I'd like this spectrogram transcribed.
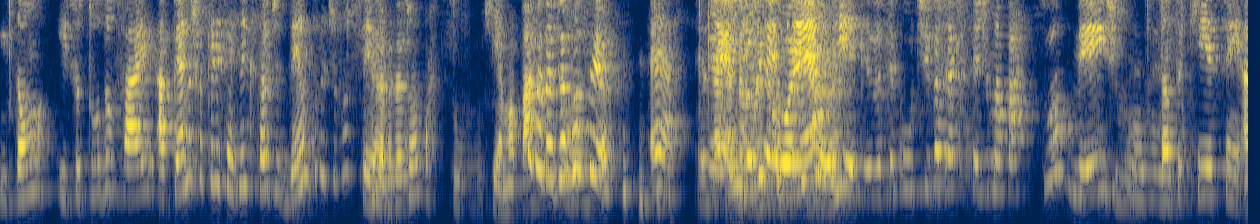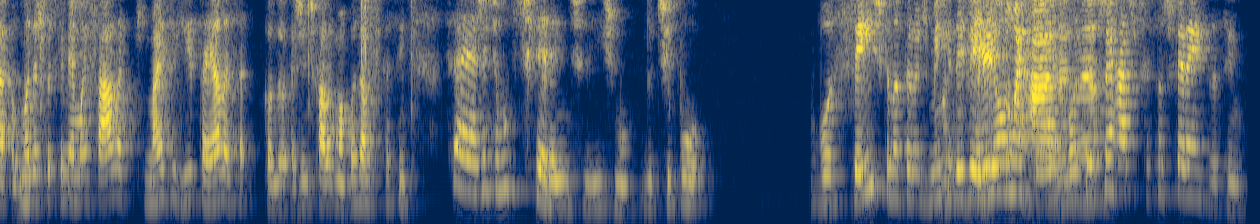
então isso tudo vai apenas com aquele serzinho que saiu de dentro de você. Que na verdade é uma parte sua. Que é uma Na parte verdade é sua. você. É, É, e exatamente. não, você serve, que você cultiva pra que seja uma parte sua mesmo. Tanto que, assim, uma das coisas que a minha mãe fala, que mais irrita ela, quando a gente fala alguma coisa, ela fica assim, "É, a gente é muito diferente mesmo. Do tipo, vocês que nasceram de mim, que Vocês deveriam estão ser, erradas, vocês né? estão errados porque vocês são diferentes, assim.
